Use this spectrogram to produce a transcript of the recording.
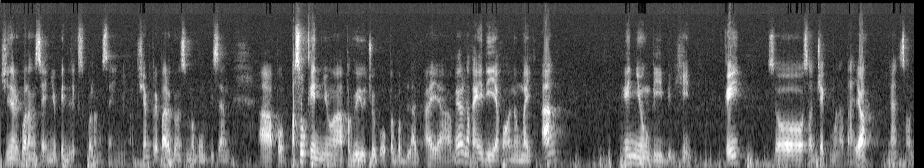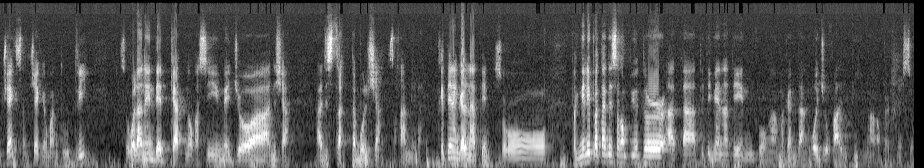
Sinare ko lang sa inyo, pinlix ko lang sa inyo. At syempre, para doon sa mag-umpisang po- pasukin yung uh, pag-YouTube o pag-vlog, ay ah, meron na kayo idea kung anong mic ang inyong bibilhin. Okay? So, sound check muna tayo. Yan, sound check, sound check, yung 1, 2, 3. So, wala na yung dead cat, no? Kasi medyo, ah, ano siya, ah, distractable siya sa camera. Okay, tinanggal natin. So, pag nilipat natin sa computer at ah, titignan natin kung ah, maganda ang audio quality, mga kapartners. So,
